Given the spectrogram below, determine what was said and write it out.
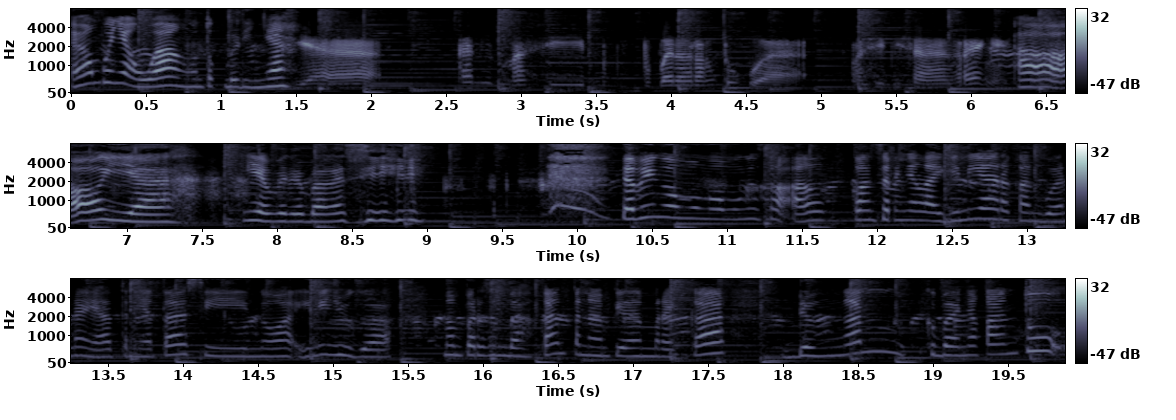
emang punya uang untuk belinya ya kan masih beban orang tua masih bisa ngerengek Oh, oh iya, iya bener banget sih. Tapi ngomong-ngomong soal konsernya lagi nih ya rekan buana ya, ternyata si Noah ini juga mempersembahkan penampilan mereka dengan kebanyakan tuh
